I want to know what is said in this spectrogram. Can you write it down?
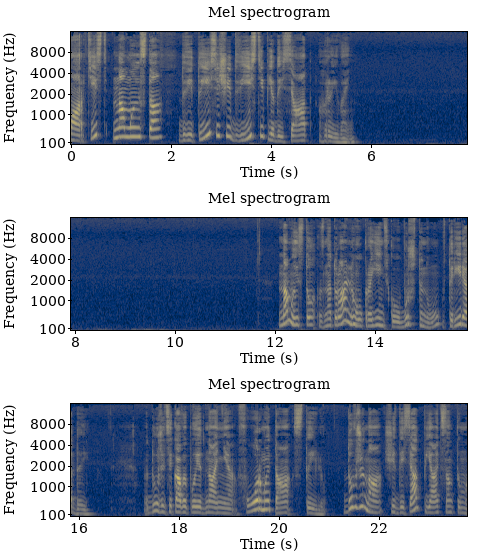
Вартість намиста 2250 гривень. Намисто з натурального українського бурштину в три ряди. Дуже цікаве поєднання форми та стилю. Довжина 65 см.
